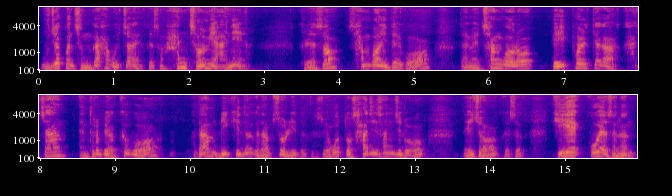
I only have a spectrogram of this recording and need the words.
무조건 증가하고 있잖아요. 그래서 한 점이 아니에요. 그래서 3번이 되고 그 다음에 참고로 베이퍼일 때가 가장 엔트로피가 크고 그 다음 리퀴드 그 다음 솔리드 그래서 이것도 사지선지로 내죠. 그래서 기획고에서는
